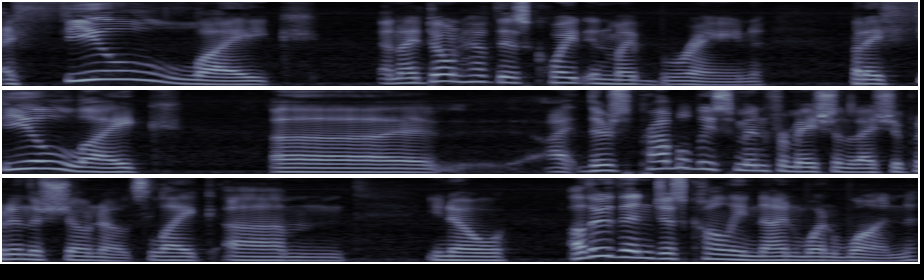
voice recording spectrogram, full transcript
I feel like, and I don't have this quite in my brain, but I feel like uh, I, there's probably some information that I should put in the show notes, like um, you know, other than just calling nine one one.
